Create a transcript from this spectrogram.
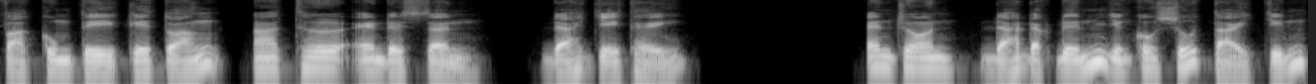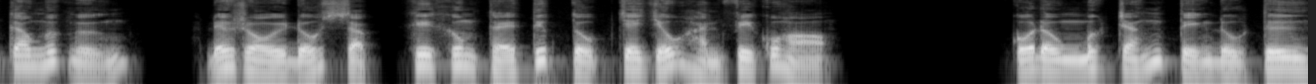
và công ty kế toán Arthur Anderson đã dạy thể. Enron đã đặt đến những con số tài chính cao ngất ngưỡng, để rồi đổ sập khi không thể tiếp tục che giấu hành vi của họ. Cổ đông mất trắng tiền đầu tư,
